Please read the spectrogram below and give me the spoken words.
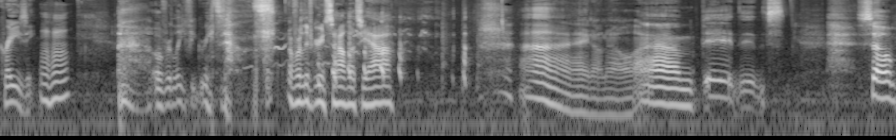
crazy over leafy green salads. Over leaf green salads, yeah. I don't know. Um, it, it's so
